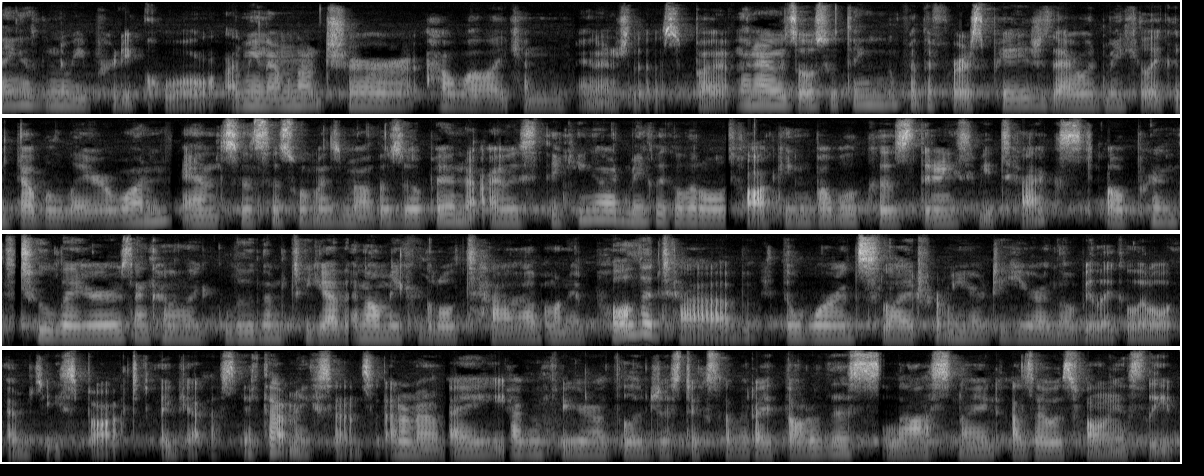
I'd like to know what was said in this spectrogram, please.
Think it's gonna be pretty cool. I mean, I'm not sure how well I can manage this, but then I was also thinking for the first page that I would make it like a double layer one. And since this woman's mouth is open, I was thinking I would make like a little talking bubble because there needs to be text. I'll print two layers and kind of like glue them together, and I'll make a little tab. When I pull the tab, the words slide from here to here, and there'll be like a little empty spot. I guess if that makes sense. I don't know. I haven't figured out the logistics of it. I thought of this last night as I was falling asleep.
